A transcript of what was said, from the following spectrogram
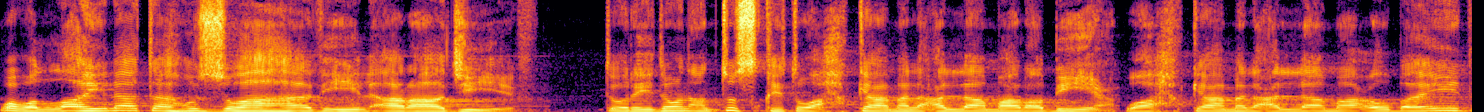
ووالله لا تهزها هذه الأراجيف. تريدون أن تسقطوا أحكام العلامة ربيع وأحكام العلامة عبيد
